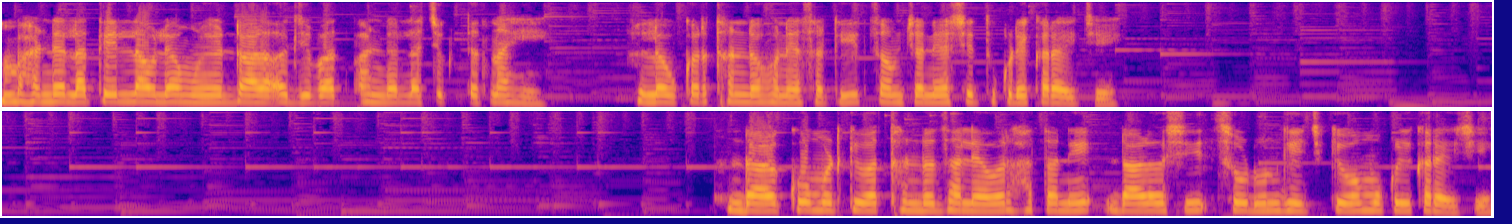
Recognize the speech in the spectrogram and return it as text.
भांड्याला तेल लावल्यामुळे डाळ अजिबात भांड्याला चिकटत नाही. लवकर थंड होण्यासाठी चमच्याने असे तुकडे करायचे. डाळ कोमट किंवा थंड झाल्यावर हाताने डाळ अशी सोडून घ्यायची किंवा मोकळी करायची.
